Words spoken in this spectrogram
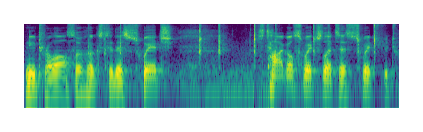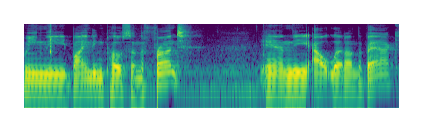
Neutral also hooks to this switch. This toggle switch lets us switch between the binding posts on the front and the outlet on the back.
